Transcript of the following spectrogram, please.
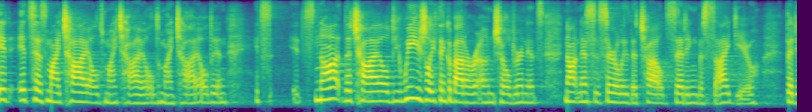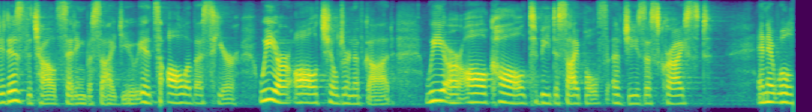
it, it says, "My child, my child, my child," and it's it's not the child, we usually think about our own children. It's not necessarily the child sitting beside you, but it is the child sitting beside you. It's all of us here. We are all children of God. We are all called to be disciples of Jesus Christ. And it will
